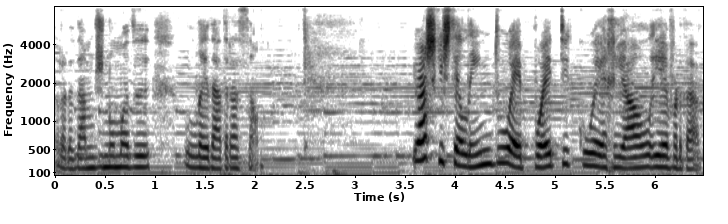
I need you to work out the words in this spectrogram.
Agora damos numa de lei da atração. Eu acho que isto é lindo, é poético, é real e é verdade.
